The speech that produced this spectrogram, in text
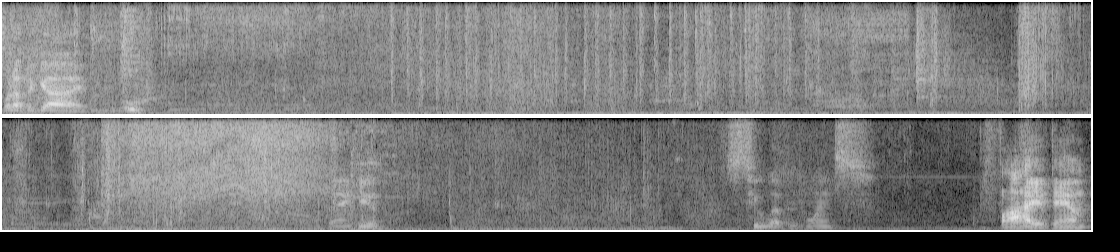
What up, big guy? Ooh. Thank you. It's two weapon points. Five, damn.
